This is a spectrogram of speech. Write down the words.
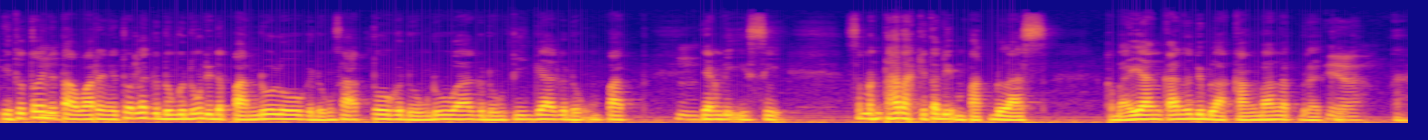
itu tuh yang Hmm. ditawarin itu adalah gedung-gedung di depan dulu, gedung satu, gedung dua, gedung tiga, gedung empat Hmm. yang diisi. Sementara kita di 14. Kebayangkan itu di belakang banget berarti. ya Nah,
